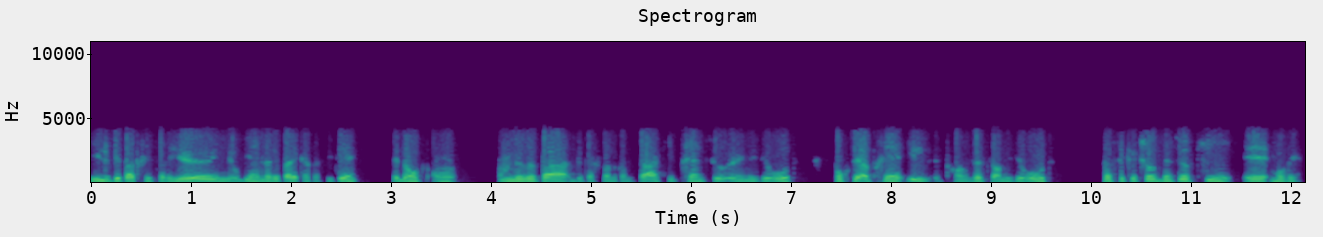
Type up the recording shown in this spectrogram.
il n'était pas très sérieux, ou bien il n'avait pas les capacités, et donc on, ne veut pas de personnes comme ça qui prennent sur eux une naziroute pour qu'après ils transgressent leur naziroute. Ça c'est quelque chose bien sûr qui est mauvais.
